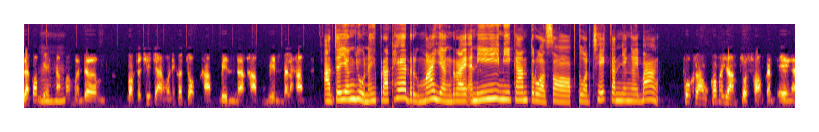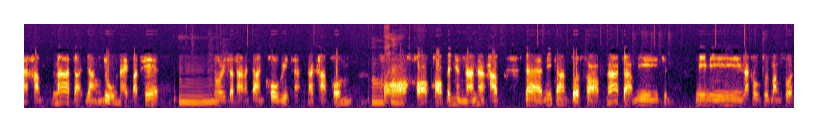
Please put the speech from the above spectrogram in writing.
แล้วก็เปลี่ยนกลับมาเหมือนเดิม บอกจะชี้แจงวันนี้ก็จบครับบินนะครับ บินไปแล้วครับ อาจจะยังอยู่ในประเทศหรือไม่อย่างไร อันนี้มีการตรวจสอบตรวจเช็คกันยังไงบ้าง พวกเราก็พยายามตรวจสอบกันเองอะครับ น่าจะยังอยู่ในประเทศอืมโดยสถานการณ์โควิดอะนะครับผมอ๋อ ขอค่ะขอขอเป็นอย่างนั้นนะครับ แต่มีการตรวจสอบน่าจะมีมีมีนักลงทุนบางส่วน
